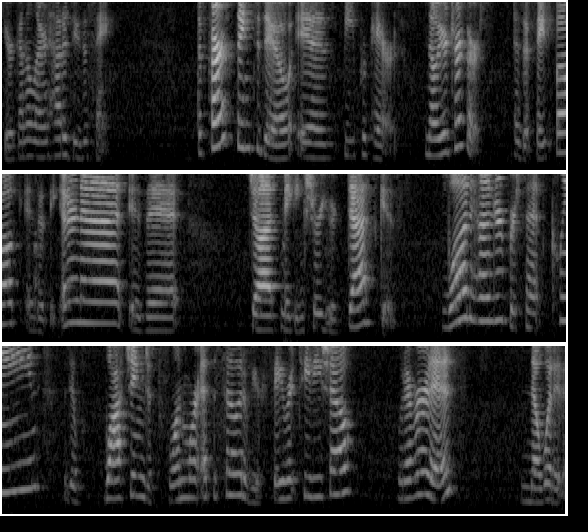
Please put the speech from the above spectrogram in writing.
you're going to learn how to do the same. The first thing to do is be prepared. Know your triggers. Is it Facebook? Is it the internet? Is it just making sure your desk is 100% clean? Is it watching just one more episode of your favorite TV show? Whatever it is, know what it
